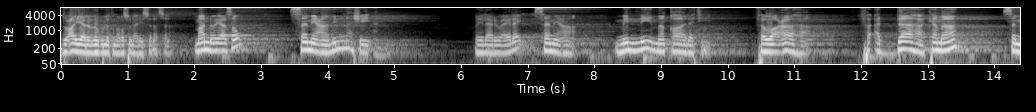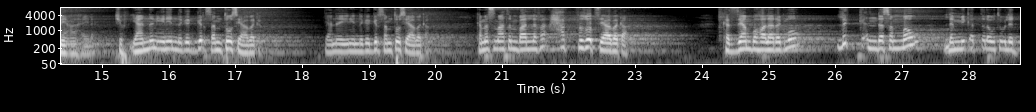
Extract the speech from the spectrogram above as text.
ዱዓ እያደረጉለት ነው ረሱል አለ ሰላት ሰላም ማን ነው ያ ሰው ሰሚዐ ሚና ሸይአን በሌላ ሪዋያ ላይ ሰሚዐ ሚኒ መቃለቲ ፈወዓሃ ፈአዳሃ ከማ ሰሚዐሃ ይላል ሽፍ ያንን የኔን ንግግር ሰምቶ ሲያበቃ ያንን የኔን ንግግር ሰምቶ ሲያበቃ ከመስማትም ባለፈ ሐፍዞት ሲያበቃ ከዚያም በኋላ ደግሞ ልክ እንደሰማው ለሚቀጥለው ትውልድ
